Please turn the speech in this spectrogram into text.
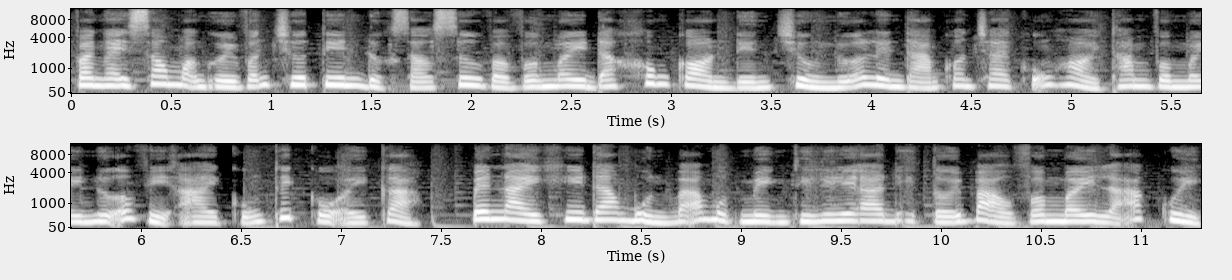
Vài ngày sau, mọi người vẫn chưa tin được giáo sư và Vermey đã không còn đến trường nữa, lên đám con trai cũng hỏi thăm Vermey nữa vì ai cũng thích cô ấy cả. Bên này, khi đang buồn bã một mình thì Lilia đi tới bảo Vermey là ác quỷ.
